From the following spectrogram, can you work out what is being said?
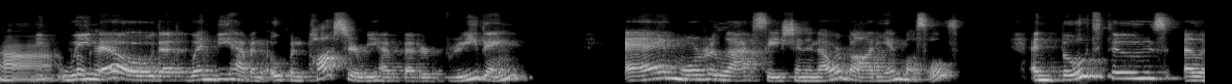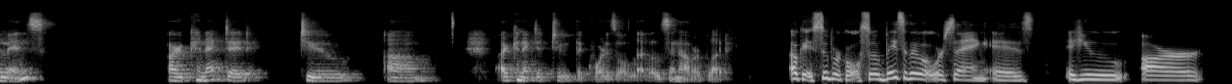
Ah, we, we okay. know that when we have an open posture, we have better breathing and more relaxation in our body and muscles. And both those elements are connected to um, are connected to the cortisol levels in our blood. Okay, super cool. So basically, what we're saying is, if you are,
